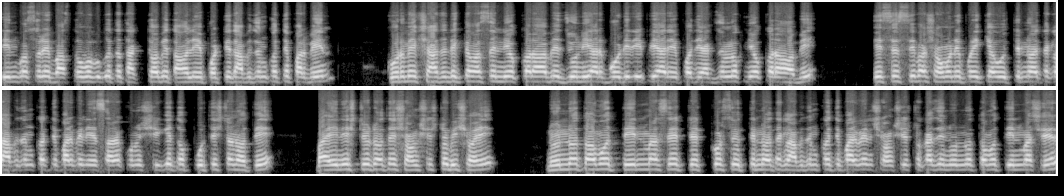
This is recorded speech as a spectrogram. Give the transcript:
তিন বছরের বাস্তব অভিজ্ঞতা থাকতে হবে। তাহলে এই পদটিতে আবেদন করতে পারবেন। কর্মিক সাথে দেখতে পাচ্ছেন নিয়োগ করা হবে জুনিয়র বডি রিপেয়ার এ পদে একজন লোক নিয়োগ করা হবে। এসএসসি বা সমানের পরীক্ষা উত্তীর্ণ হয়ে থাকলে আবেদন করতে পারবেন। এছাড়া কোনো শিক্ষিত প্রতিষ্ঠান হতে বা ইনস্টিটিউট হতে সংশ্লিষ্ট বিষয়ে ন্যূনতম তিন মাসের ট্রেড কোর্সে উত্তীর্ণ হয়ে থাকলে আবেদন করতে পারবেন। সংশ্লিষ্ট কাজে ন্যূনতম তিন মাসের,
